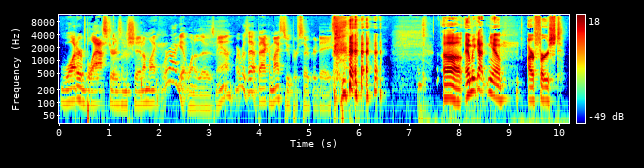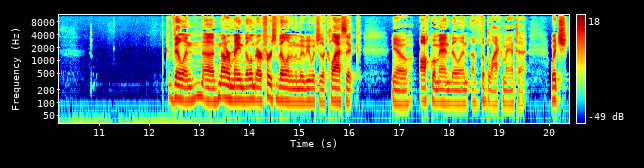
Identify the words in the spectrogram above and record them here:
water blasters and shit. I'm like, where did I get one of those, man? Where was that back in my Super Soaker days? Uh, and we got, you know, our first villain, uh, not our main villain, but our first villain in the movie, which is a classic, you know, Aquaman villain of the Black Manta. Which,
